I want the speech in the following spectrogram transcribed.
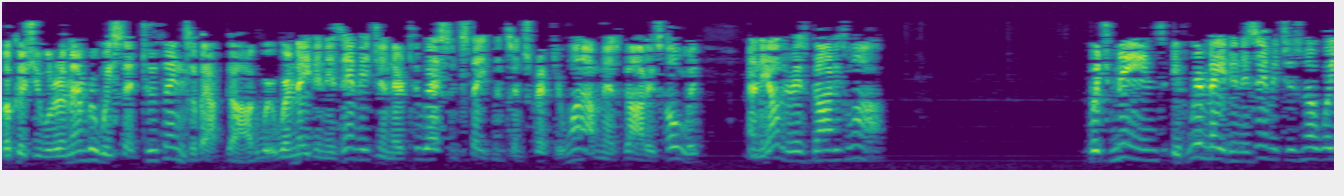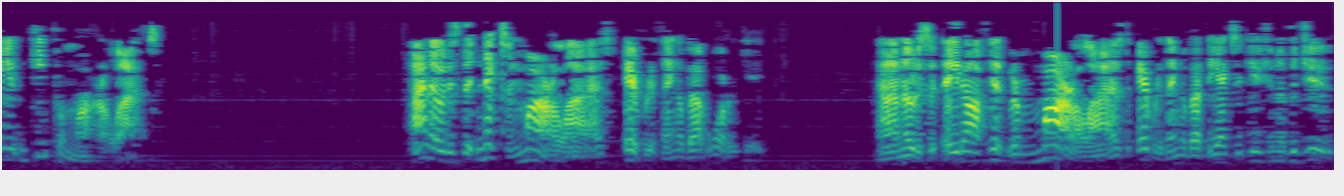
Because you will remember we said two things about God. We're made in His image, and there are two essence statements in Scripture. One of them is God is holy, and the other is God is love. Which means if we're made in His image, there's no way you can keep from moralizing. I noticed that Nixon moralized everything about Watergate. And I noticed that Adolf Hitler moralized everything about the execution of the Jews.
